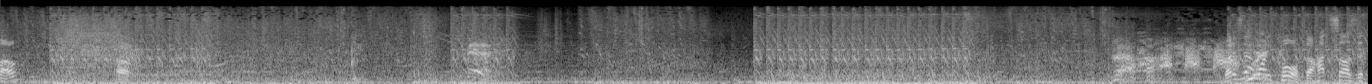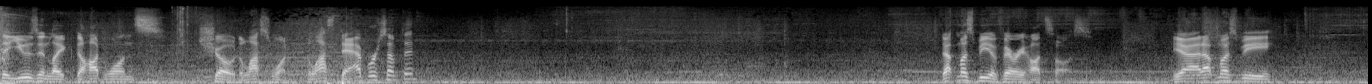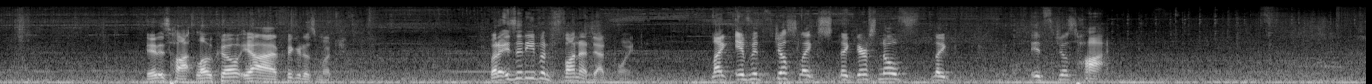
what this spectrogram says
Hello? Oh. What is that one called? The hot sauce that they use in like the Hot Ones show, the last one. The last dab or something? That must be a very hot sauce. Yeah, that must be... It is hot, Lowko? Yeah, I figured as much. But is it even fun at that point? Like, if it's just like, like, there's no, like, it's just hot.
